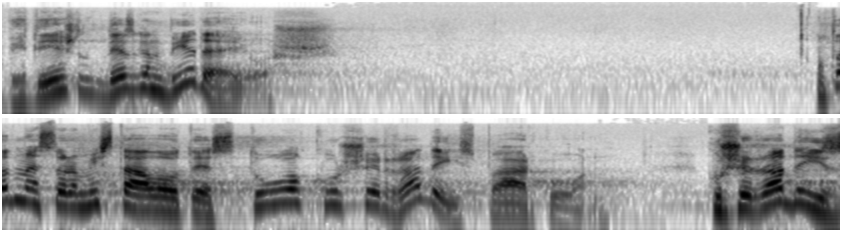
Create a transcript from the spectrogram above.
bija diezgan biedējošs. Un tad mēs varam iztēloties to, kurš ir radījis pērkonu, kurš ir radījis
